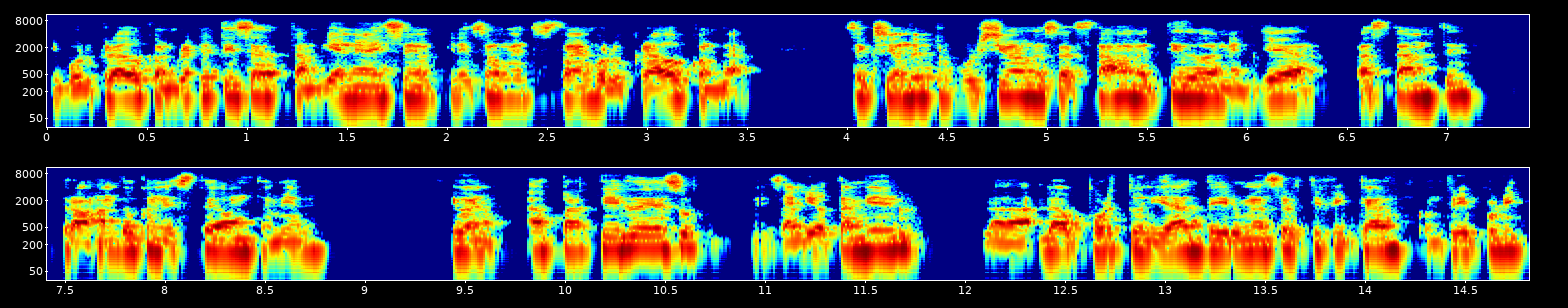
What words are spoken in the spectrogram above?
involucrado con Retisat. También en ese, en ese momento estaba involucrado con la sección de propulsión, o sea, estaba metido en el GEA bastante, trabajando con Esteban también. Y bueno, a partir de eso me salió también la, la oportunidad de irme a certificar con Tripoli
